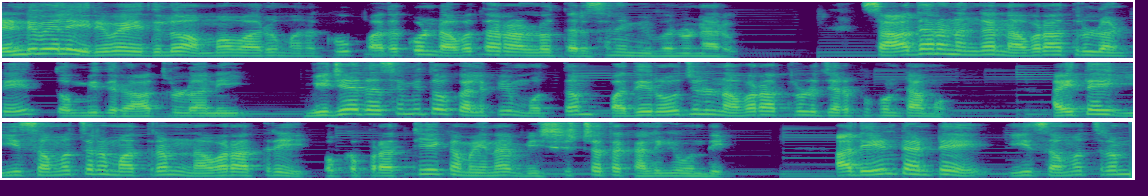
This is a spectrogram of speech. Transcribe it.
రెండు వేల ఇరవై ఐదులో అమ్మవారు మనకు పదకొండు అవతారాల్లో దర్శనమివ్వనున్నారు. సాధారణంగా నవరాత్రులు అంటే తొమ్మిది రాత్రులు అని విజయదశమితో కలిపి మొత్తం పది రోజులు నవరాత్రులు జరుపుకుంటాము. అయితే ఈ సంవత్సరం మాత్రం నవరాత్రి ఒక ప్రత్యేకమైన విశిష్టత కలిగి ఉంది. అదేంటంటే ఈ సంవత్సరం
